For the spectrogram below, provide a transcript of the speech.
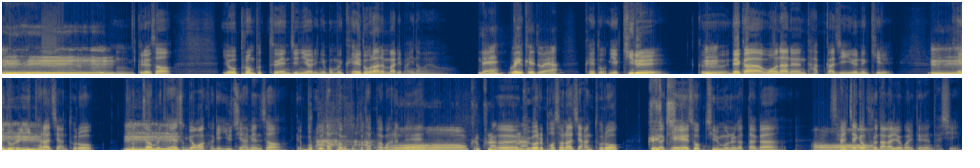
음. 음, 그래서 요 프롬프트 엔지니어링에 보면 궤도라는 말이 많이 나와요. 네. 왜 궤도. 궤도 야? 궤도. 이게 길을 그 내가 원하는 답까지 이르는 길, 음. 궤도를 이탈하지 않도록 초점을 음. 계속 명확하게 유지하면서 그러니까 묻고 아. 답하고 묻고 답하고 하는데 오, 오, 그렇구나. 어, 그렇구나. 그거를 벗어나지 않도록 내가 그렇지. 계속 질문을 갖다가 어. 살짝 옆으로 나가려고 할 때는 다시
